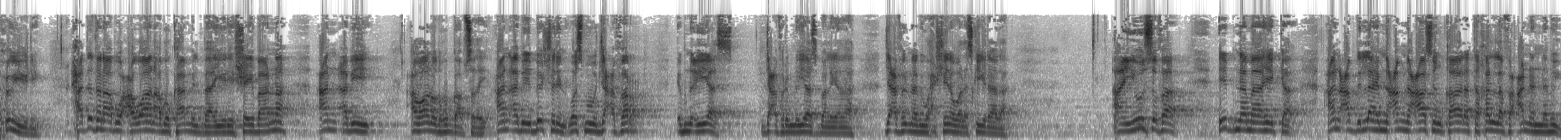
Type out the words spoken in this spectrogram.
wuxuu yidhi xadaana abu cawaana abu kaamil baa yidhi shaybaanna can abi cawaanood ku gaabsaday can abi bishrin wasmuhu jacfar ibnu iyaas jacfar ibnu iyaas baa la yidhahdaa jacfar ibn abi waxshina waa la iska yidhahdaa can yuusufa ibna maahika can cabdillaahi bni camni caasin qaala takhallafa cana الnabiy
